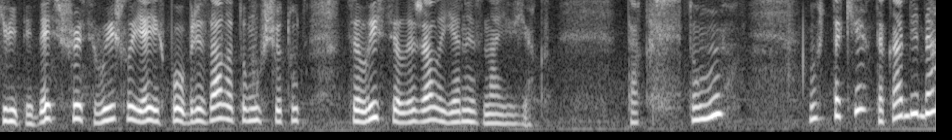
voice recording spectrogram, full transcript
квіти. Десь щось вийшло, я їх пообрізала, тому що тут це листя лежало, я не знаю як. Так, тому ну, таке, така біда.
